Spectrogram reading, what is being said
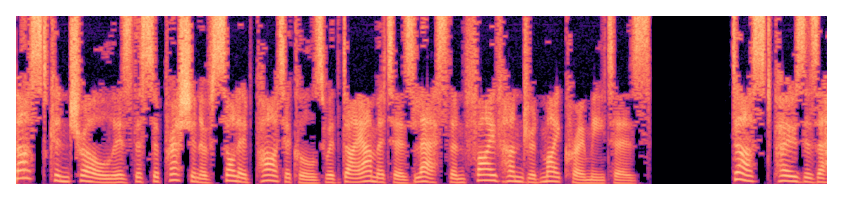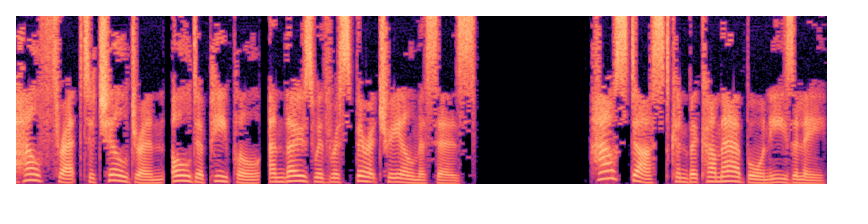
Dust control is the suppression of solid particles with diameters less than 500 micrometers. Dust poses a health threat to children, older people, and those with respiratory illnesses. House dust can become airborne easily.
